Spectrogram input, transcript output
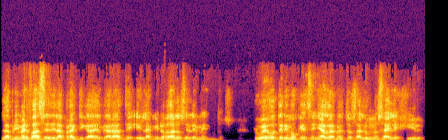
La primera fase de la práctica del karate es la que nos da los elementos. Luego tenemos que enseñarle a nuestros alumnos a elegir.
